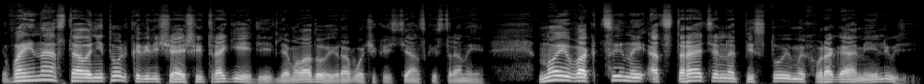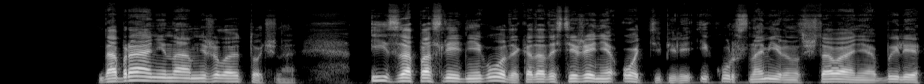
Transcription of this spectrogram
Война стала не только величайшей трагедией для молодой и рабочей крестьянской страны, но и вакциной от старательно пестуемых врагами иллюзий. Добра они нам не желают точно, и за последние годы, когда достижения оттепели и курс на мирное существование были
